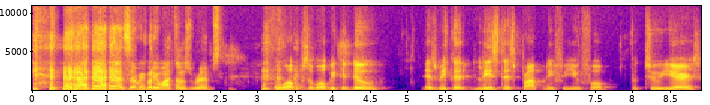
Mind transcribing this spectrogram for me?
Does everybody want those ribs? So what, so what we could do is we could lease this property for you for, for two years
